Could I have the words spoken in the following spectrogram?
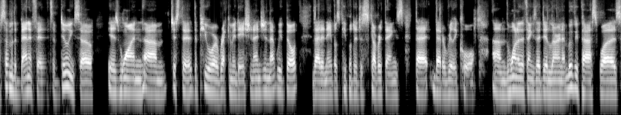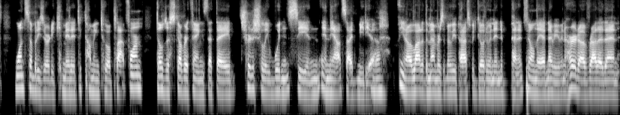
some of the benefits of doing so is one um, just the the pure recommendation engine that we've built that enables people to discover things that that are really cool. Um, one of the things I did learn at MoviePass was once somebody's already committed to coming to a platform, they'll discover things that they traditionally wouldn't see in in the outside media. You know, a lot of the members of MoviePass would go to an independent film they had never even heard of rather than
